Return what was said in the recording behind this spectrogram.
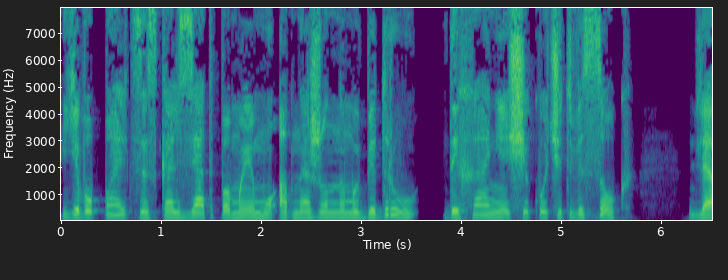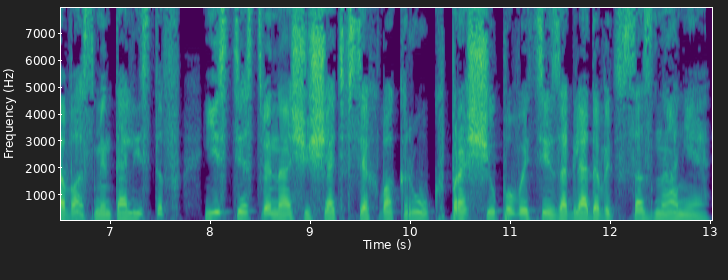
Его пальцы скользят по моему обнаженному бедру, дыхание щекочет висок. Для вас, менталистов, естественно ощущать всех вокруг, прощупывать и заглядывать в сознание.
